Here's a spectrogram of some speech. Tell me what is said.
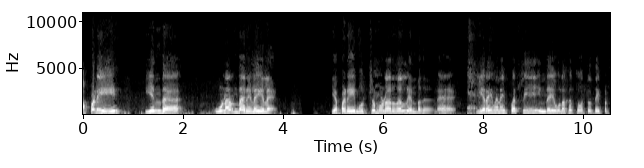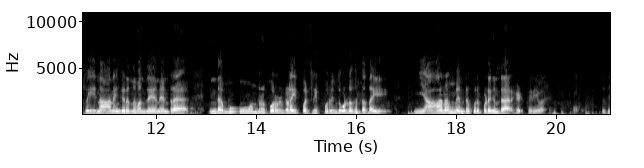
அப்படி இந்த உணர்ந்த நிலையில எப்படி முற்றும் உணர்தல் என்பதில் இறைவனை பற்றி இந்த உலக தோற்றத்தை பற்றி நான் எங்கிருந்து வந்தேன் என்ற இந்த மூன்று பொருள்களை பற்றி புரிந்து கொள்ளுகின்றதை ஞானம் என்று குறிப்பிடுகின்றார்கள் பெரியவர்கள். இது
